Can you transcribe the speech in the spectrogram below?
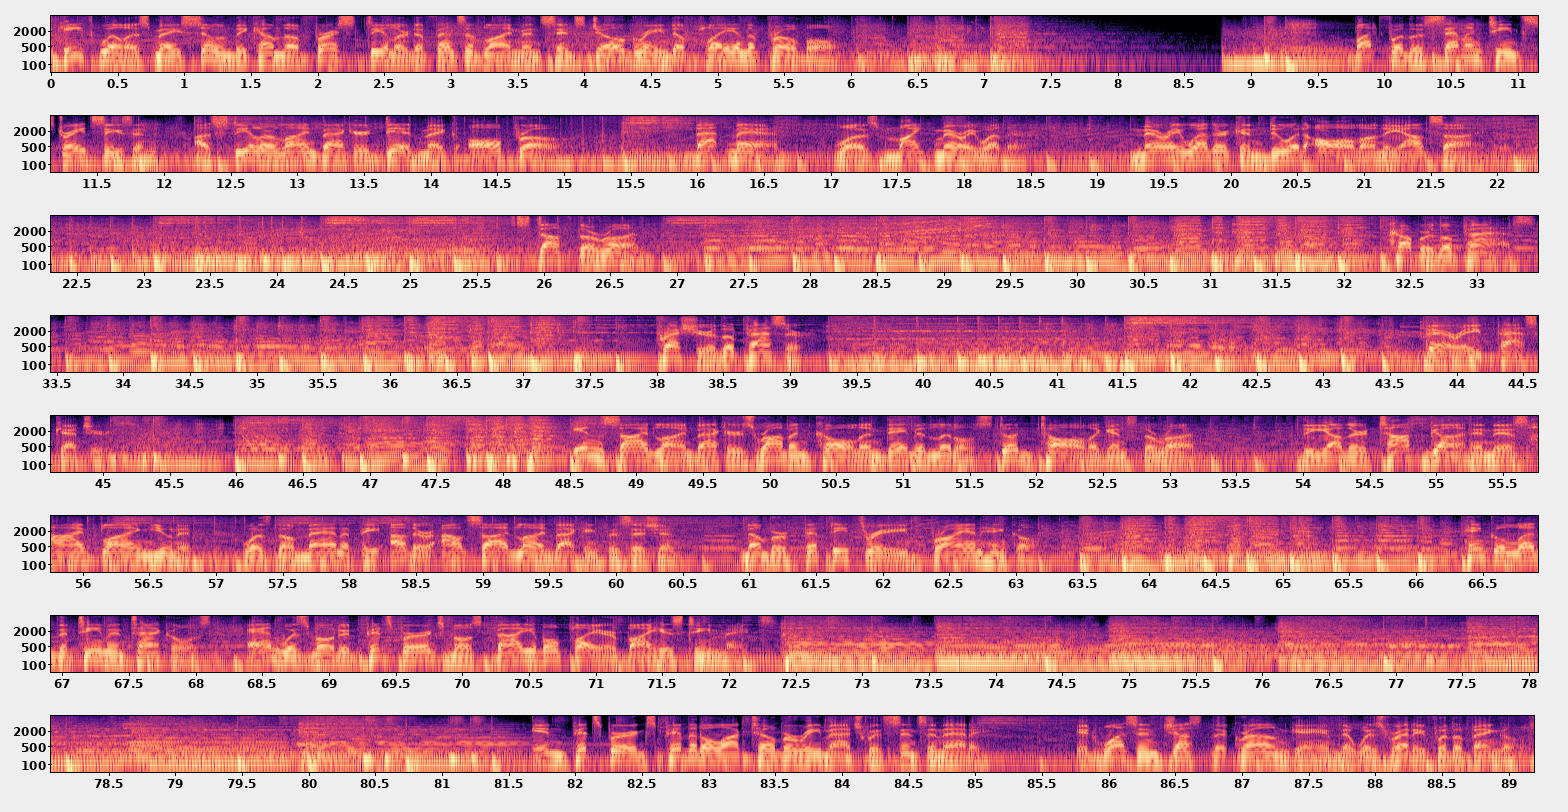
Keith Willis may soon become the first Steeler defensive lineman since Joe Greene to play in the Pro Bowl. But for the 17th straight season, a Steeler linebacker did make All Pro. That man was Mike Merriweather. Merriweather can do it all on the outside. Stuff the run. Cover the pass. Pressure the passer. Bury pass catchers. Inside linebackers Robin Cole and David Little stood tall against the run. The other top gun in this high flying unit was the man at the other outside linebacking position, number 53, Bryan Hinkle. Hinkle led the team in tackles and was voted Pittsburgh's most valuable player by his teammates. In Pittsburgh's pivotal October rematch with Cincinnati, it wasn't just the ground game that was ready for the Bengals.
